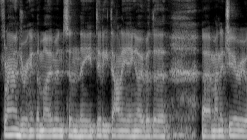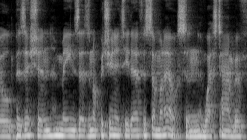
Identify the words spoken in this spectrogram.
floundering at the moment and the dilly dallying over the uh, managerial position means there's an opportunity there for someone else. And West Ham have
